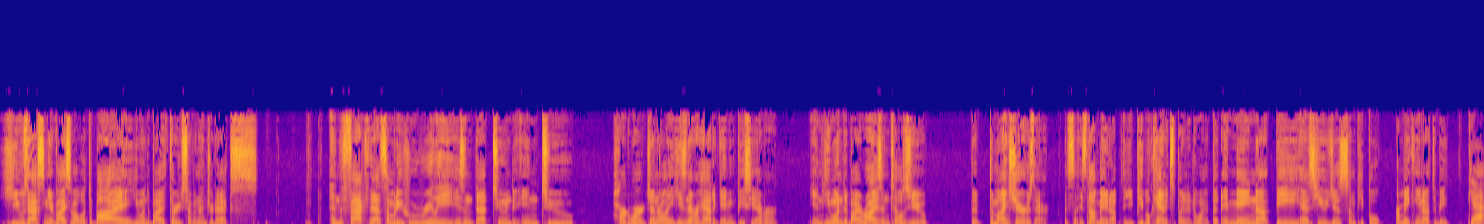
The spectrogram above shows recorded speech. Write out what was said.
he was asking advice about what to buy. He wanted to buy a 3700X. And the fact that somebody who really isn't that tuned into hardware generally, he's never had a gaming PC ever. And he wanted to buy a Ryzen tells you the, the mind share is there. It's, it's not made up. People can't explain it away, but it may not be as huge as some people are making it out to be. Yeah,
